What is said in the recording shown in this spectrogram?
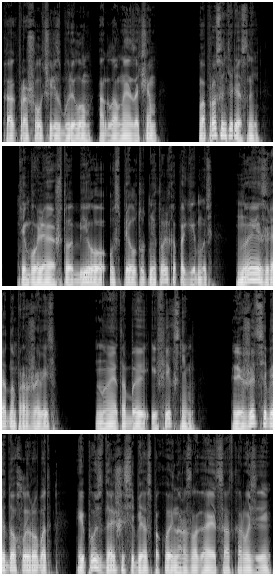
как прошел через бурелом, а главное зачем? Вопрос интересный, тем более, что Био успел тут не только погибнуть, но и изрядно проржаветь. Но это бы и фиг с ним. Лежит себе дохлый робот, и пусть дальше себе спокойно разлагается от коррозии.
